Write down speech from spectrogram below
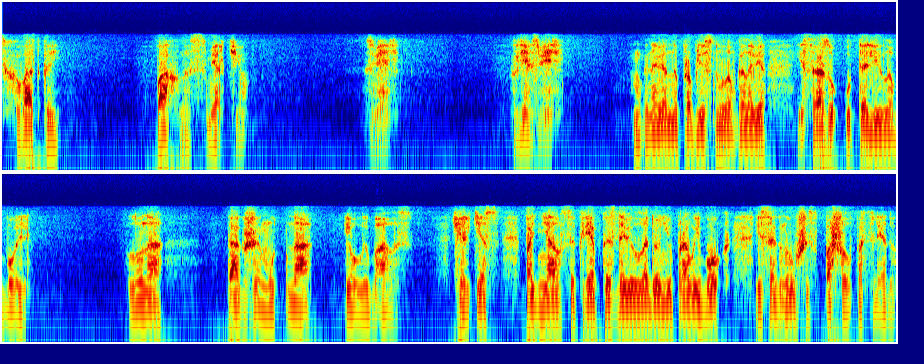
схваткой, пахло смертью. Зверь. Где зверь? Мгновенно проблеснула в голове и сразу утолила боль. Луна — также мутна и улыбалась. Черкес поднялся, крепко сдавил ладонью правый бок и, согнувшись, пошел по следу.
